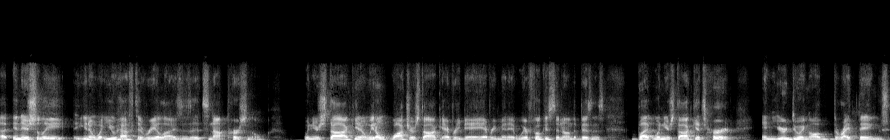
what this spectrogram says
uh, initially, you know, what you have to realize is it's not personal. When your stock, you know, we don't watch our stock every day, every minute. We're focused in on the business. But when your stock gets hurt and you're doing all the right things,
